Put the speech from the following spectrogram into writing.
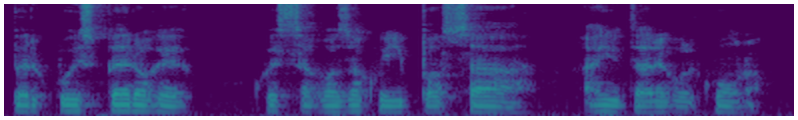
per cui spero che questa cosa qui possa aiutare qualcuno.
